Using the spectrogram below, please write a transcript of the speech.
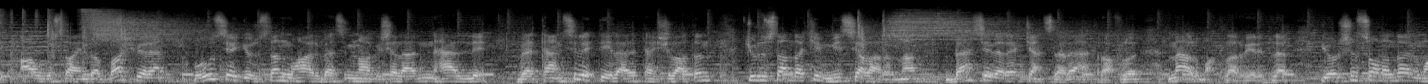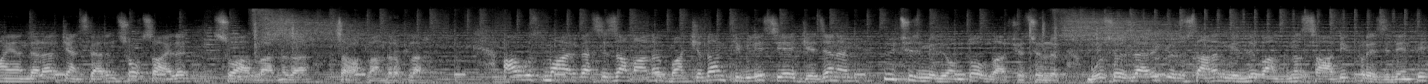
il avqust ayında baş verən Rusiya-Gürcistan müharibəsi münaqişələrinin həlli və təmsil etdikləri təşkilatın Gürcistandakı missiyalarından bəhs edərək gənclərə ətraflı məlumatlar veriblər. Görüşün sonunda nümayəndələr gənclərin çox saylı suallarını da cavablandırıblar. Avqust müharibəsi zamanı Bakıdan Tbilisiyə gecənən 300 milyon dollar köçürülüb. Bu sözləri Gürcüstanın Milli Bankının sabiq prezidenti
